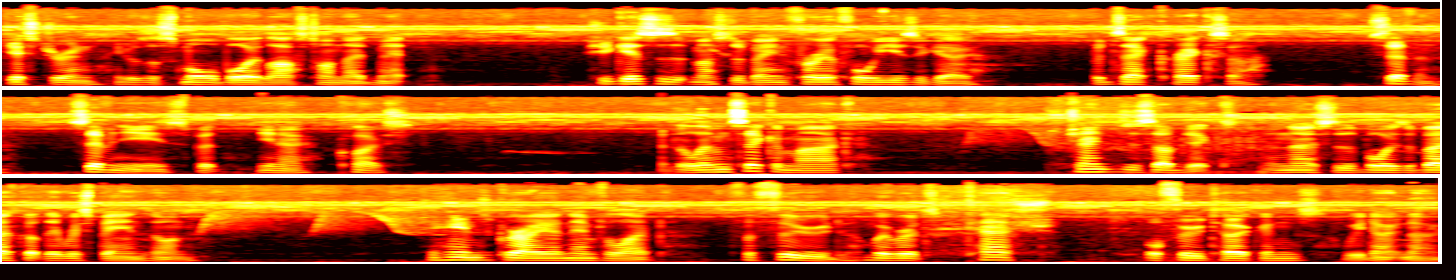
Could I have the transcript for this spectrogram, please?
gesturing he was a small boy last time they'd met. She guesses it must have been three or four years ago, but Zach corrects her. Seven. Seven years, but, you know, close. At the 11 second mark, she changes the subject and notices the boys have both got their wristbands on. She hands Gray an envelope for food, whether it's cash or food tokens, we don't know.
